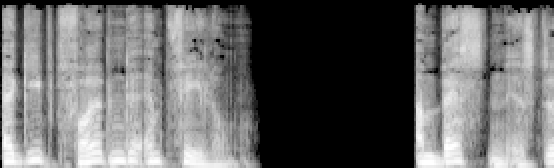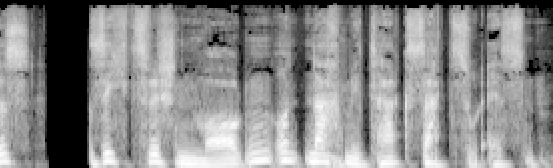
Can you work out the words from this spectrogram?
ergibt folgende Empfehlung. Am besten ist es, sich zwischen Morgen und Nachmittag satt zu essen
